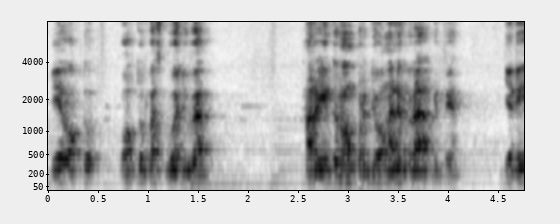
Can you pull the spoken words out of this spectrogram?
Iya waktu waktu pas gua juga hari itu emang perjuangannya berat gitu ya. Jadi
